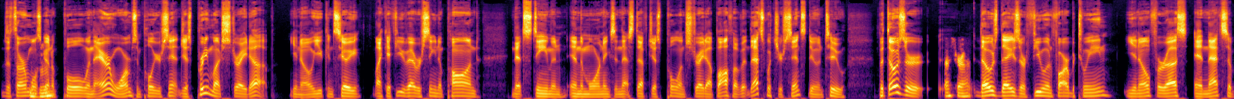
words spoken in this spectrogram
the thermal's mm-hmm. going to pull when the air warms and pull your scent just pretty much straight up. You know, you can see like if you've ever seen a pond that's steaming in the mornings and that stuff just pulling straight up off of it, that's what your scent's doing too. But those are that's right. Those days are few and far between, you know, for us, and that's a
